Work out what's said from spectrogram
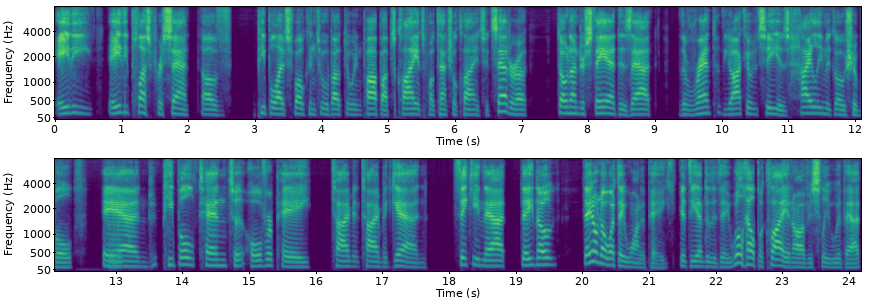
80 80 plus percent of people I've spoken to about doing pop-ups, clients, potential clients, etc., don't understand is that the rent, the occupancy is highly negotiable Mhm. and people tend to overpay time and time again, thinking that they know they don't know what they want to pay at the end of the day. We'll help a client obviously with that,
